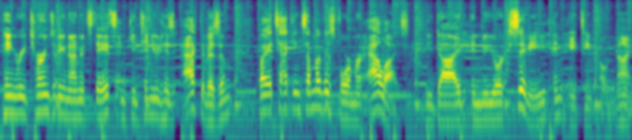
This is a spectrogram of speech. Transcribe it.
Paine returned to the United States and continued his activism by attacking some of his former allies. He died in New York City in 1809.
